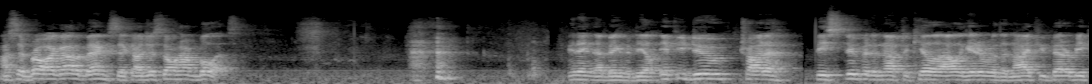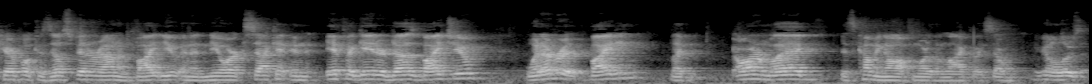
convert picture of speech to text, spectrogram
I said, bro, I got a bang stick. I just don't have bullets. it ain't that big of a deal. If you do try to be stupid enough to kill an alligator with a knife, you better be careful because they'll spin around and bite you in a New York second. And if a gator does bite you, whatever it's biting, like arm, leg, it's coming off more than likely. So You're gonna lose it.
